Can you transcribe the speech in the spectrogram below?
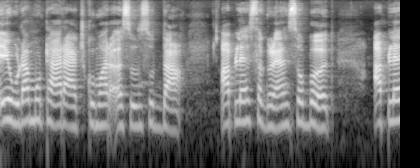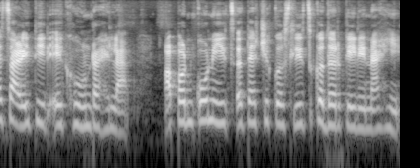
एवढा मोठा राजकुमार असूनसुद्धा आपल्या सगळ्यांसोबत आपल्या चाळीतील एक होऊन राहिला. आपण कोणीच त्याची कसलीच कदर केली नाही.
